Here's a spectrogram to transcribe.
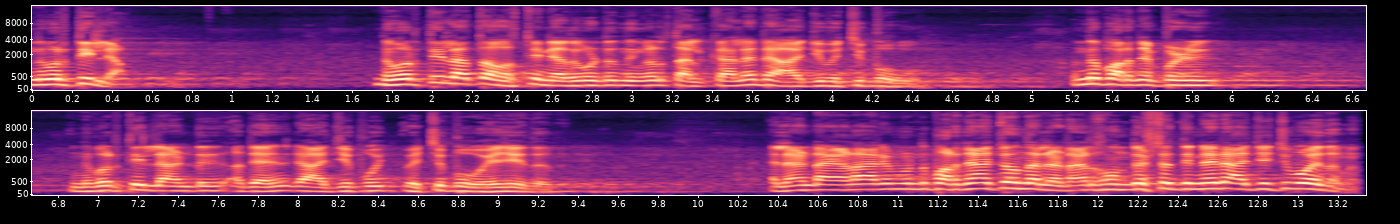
നിവർത്തിയില്ലാത്ത അവസ്ഥ അവസ്ഥയാണ്. അതുകൊണ്ട് നിങ്ങൾ തൽക്കാലം രാജിവെച്ച് പോകും. എന്ന് പറഞ്ഞപ്പോൾ നിവർത്തിയില്ലാണ്ട് അദ്ദേഹം രാജി പോയി വെച്ച് പോവുകയാണ് ചെയ്തത്. അല്ലാണ്ട് അയാൾ ആരും കൊണ്ട് പറഞ്ഞാച്ചൊന്നല്ല അയാൾ സ്വന്തം ഇഷ്ടത്തിനെ രാജിവെച്ച് പോയതാണ്.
